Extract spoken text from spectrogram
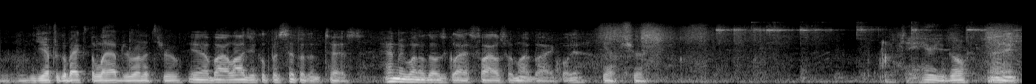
Mm-hmm. Do you have to go back to the lab to run it through? Yeah, biological precipitant test. Hand me one of those glass files from my bag, will you? Yeah, sure. Okay, here you go. Thanks.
